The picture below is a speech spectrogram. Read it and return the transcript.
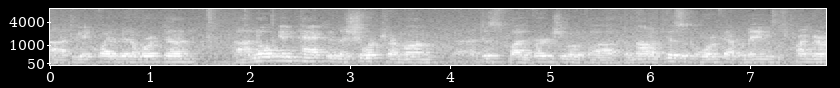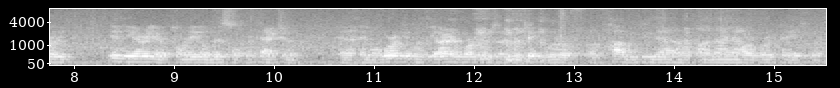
uh, to get quite a bit of work done. Uh, No impact in the short term on, uh, just by virtue of uh, the amount of physical work that remains is primarily in the area of tornado missile protection. And and we're working with the iron workers in particular of of how we do that on on nine-hour workdays with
